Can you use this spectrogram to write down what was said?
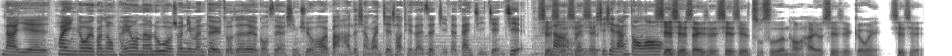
那也欢迎各位观众朋友呢，如果说你们对于佐证这个公司有兴趣的话，会把他的相关介绍贴在这集的单集简介。谢谢，那我们就谢谢梁董喽。谢谢谢谢谢谢主持人哈，还有谢谢各位，谢谢。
